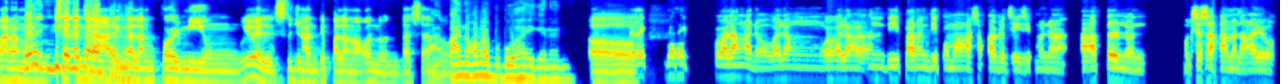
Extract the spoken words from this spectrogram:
Parang Pero hindi ka secondary na nun? lang for me yung, well, estudyante pa lang ako noon. Tapos Pa- ano, paano ka mabubuhay ganun? oo. Direct, direct, walang ano, walang, walang, hindi, parang hindi pumasok agad sa isip mo na after nun, magsasama na kayo.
